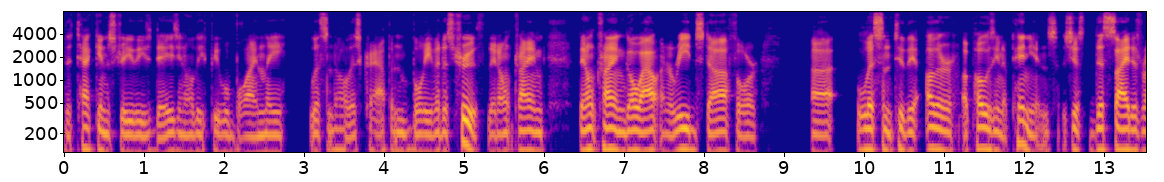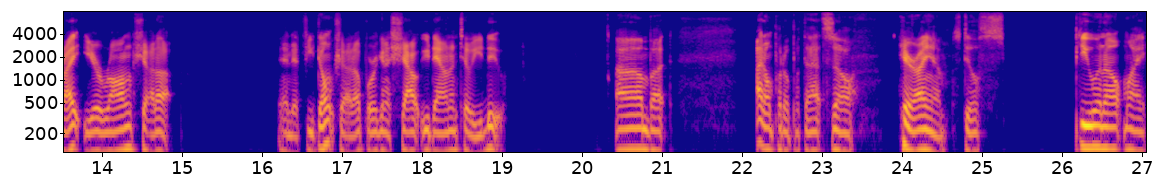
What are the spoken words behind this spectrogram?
the tech industry these days, you know, these people blindly listen to all this crap and believe it as truth. They don't try and they don't try and go out and read stuff or uh, listen to the other opposing opinions. It's just this side is right, you're wrong, shut up. And if you don't shut up, we're going to shout you down until you do. Um, but I don't put up with that. So here I am, still spewing out my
